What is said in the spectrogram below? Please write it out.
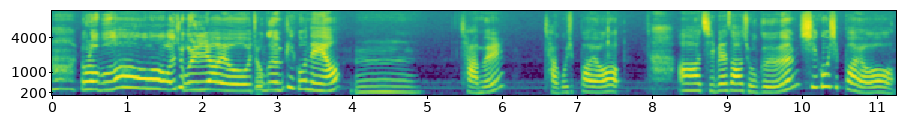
헉, 여러분, 어, 졸려요. 조금 피곤해요. 음, 잠을 자고 싶어요. 아, 집에서 조금 쉬고 싶어요.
